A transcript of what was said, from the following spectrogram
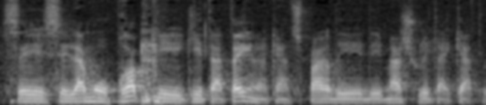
C'est l'amour propre qui est, atteint quand tu perds des, des matchs 8 à 4.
